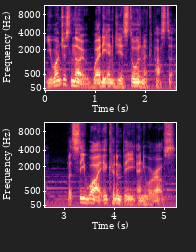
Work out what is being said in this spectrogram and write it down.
you won't just know where the energy is stored in a capacitor, but see why it couldn't be anywhere else.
